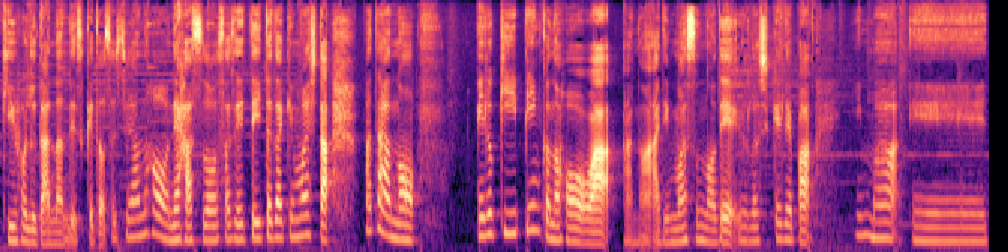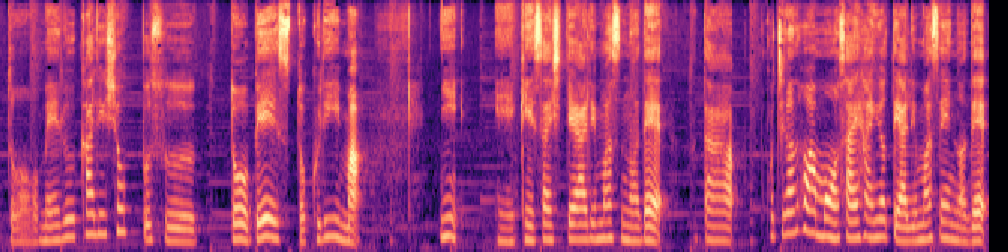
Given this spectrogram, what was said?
キーホルダーなんですけどそちらの方をね発送させていただきました。またあのミルキーピンクの方はあのありますのでよろしければ今、えーと、メルカリショップスとベースとクリーマに、えー、掲載してありますのでまたこちらの方はもう再販予定ありませんので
